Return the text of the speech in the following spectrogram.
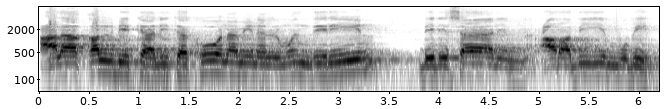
على قلبك لتكون من المنذرين بلسان عربي مبين.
